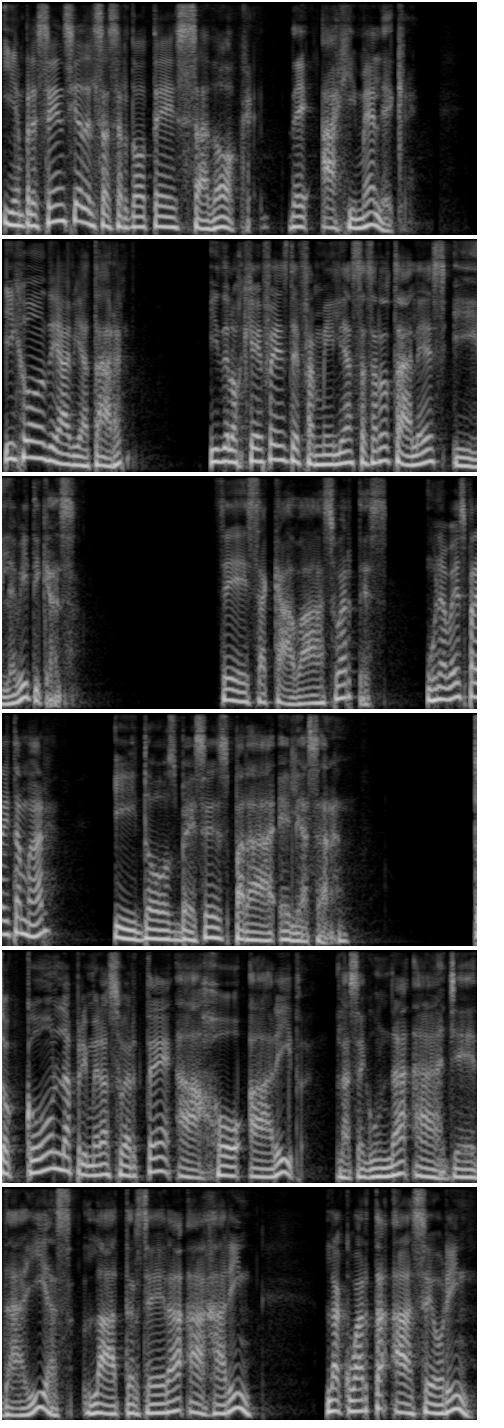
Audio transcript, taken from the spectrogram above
y en presencia del sacerdote Sadoc de Ahimelech, hijo de Abiatar, y de los jefes de familias sacerdotales y levíticas. Se sacaba suertes, una vez para Itamar y dos veces para Eleazar. Tocó la primera suerte a Joarib, la segunda a Jedaías, la tercera a Harín, la cuarta a Seorín,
